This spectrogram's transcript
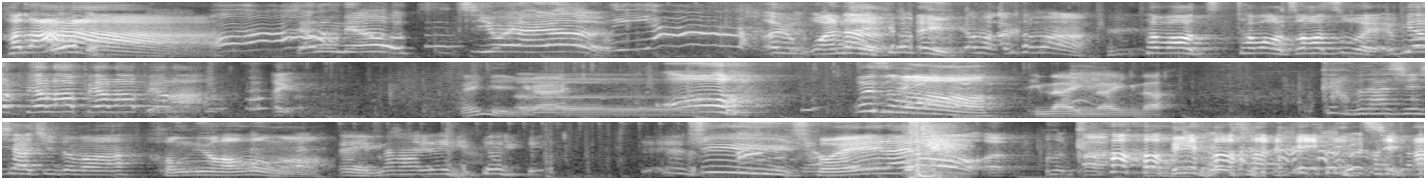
好打！小乳牛，机会来了！哎，完了！哎，干嘛干嘛？他把我他把我抓住！哎，不要不要拉不要拉不要拉！哎，哎，赢了呃，哦，为什么？赢了赢了赢了，干不是他先下去的吗？红牛好猛哦！哎妈嘞！巨锤来喽！呃，靠呀，一起！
